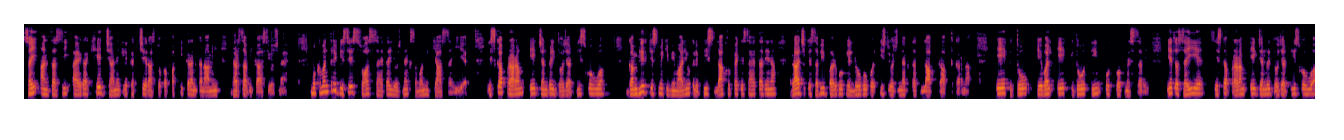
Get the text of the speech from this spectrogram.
सही आंसर सी आएगा खेत जाने के लिए कच्चे रास्तों का पक्कीकरण का नाम ही धरसा विकास योजना है। मुख्यमंत्री विशेष स्वास्थ्य सहायता योजना के संबंध में क्या सही है? इसका प्रारंभ 1 जनवरी 2020 को हुआ। गंभीर किस्म की बीमारियों के लिए 20 लाख रुपए की सहायता देना, राज्य के सभी वर्गों के लोगों को इस योजना के तहत लाभ प्राप्त करना। एक, दो, केवल एक, दो, तीन उत्पक में सभी। ये तो सही है, इसका प्रारंभ एक जनवरी 2020 को हुआ।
